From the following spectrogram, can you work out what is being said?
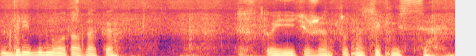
дрібнота така стоїть уже тут на цих місцях.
